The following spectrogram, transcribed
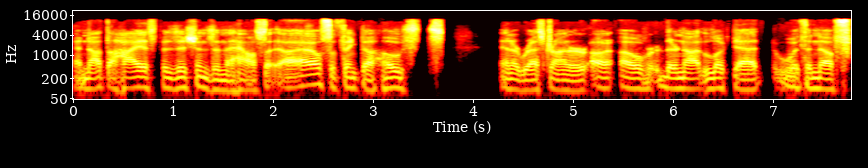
and not the highest positions in the house. I also think the hosts in a restaurant are uh, over they're not looked at with enough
